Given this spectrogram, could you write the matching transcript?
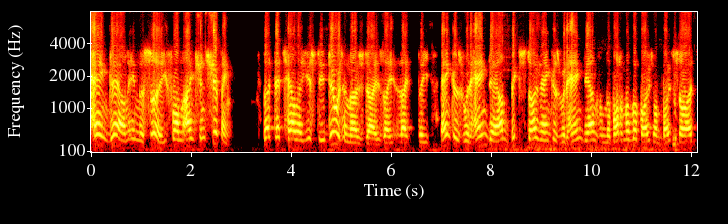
hang down in the sea from ancient shipping. But that's how they used to do it in those days. They, they, the anchors would hang down, big stone anchors would hang down from the bottom of the boat on both sides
